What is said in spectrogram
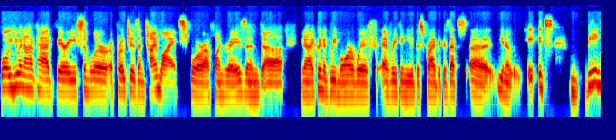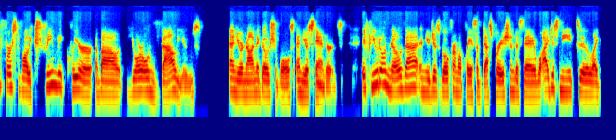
Well, you and I have had very similar approaches and timelines for a fundraise. And, uh, you know, I couldn't agree more with everything you described because that's, uh, you know, it, it's being, first of all, extremely clear about your own values and your non negotiables and your standards. If you don't know that and you just go from a place of desperation to say, well, I just need to like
